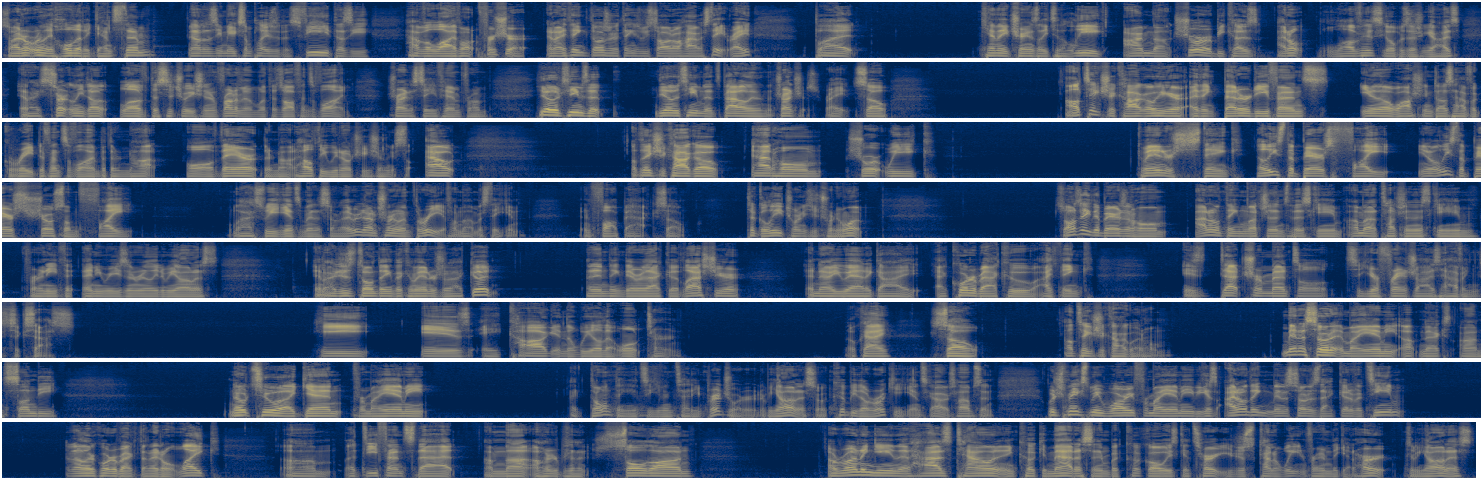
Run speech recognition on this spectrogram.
So I don't really hold it against him. Now, does he make some plays with his feet? Does he have a live arm? For sure. And I think those are things we saw at Ohio State, right? But can they translate to the league? I'm not sure because I don't love his skill position guys, and I certainly don't love the situation in front of him with his offensive line, trying to save him from the other teams that the other team that's battling in the trenches, right? So I'll take Chicago here. I think better defense, even though Washington does have a great defensive line, but they're not all there. They're not healthy. We know Chase Young is still out. I'll take Chicago at home, short week. Commanders stink. At least the Bears fight. You know, at least the Bears show some fight last week against Minnesota. They were down 21 3, if I'm not mistaken, and fought back. So, took a lead 22 21. So, I'll take the Bears at home. I don't think much into this game. I'm not touching this game for any, any reason, really, to be honest. And I just don't think the Commanders are that good. I didn't think they were that good last year. And now you add a guy at quarterback who I think is detrimental to your franchise having success. He is a cog in the wheel that won't turn. Okay? So I'll take Chicago at home. Minnesota and Miami up next on Sunday. No Tua again for Miami. I don't think it's even Teddy Bridgewater, to be honest. So it could be the rookie against Skylar Thompson which makes me worry for Miami because I don't think Minnesota's that good of a team. Another quarterback that I don't like, um, a defense that I'm not 100% sold on, a running game that has talent in Cook and Madison, but Cook always gets hurt. You're just kind of waiting for him to get hurt, to be honest.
